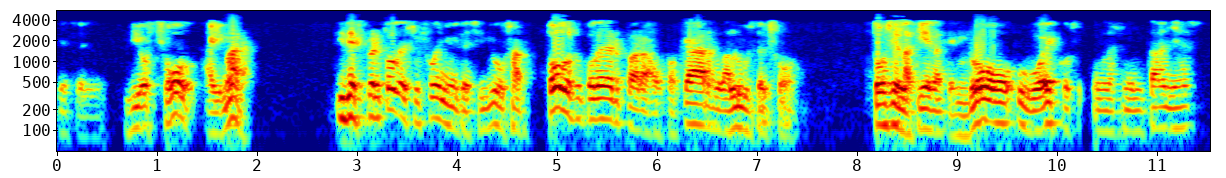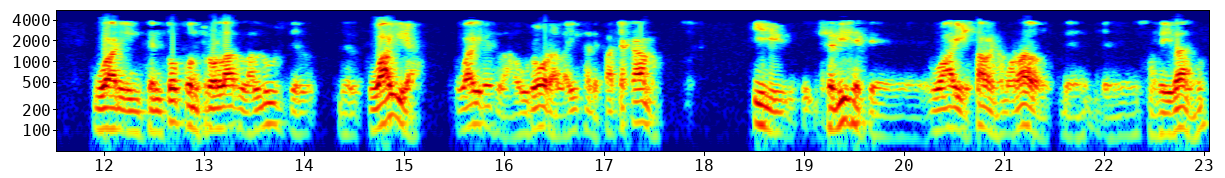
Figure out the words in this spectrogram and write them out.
que es el dios Chol Aymara, y despertó de su sueño y decidió usar todo su poder para opacar la luz del sol. Entonces la tierra tembló, hubo ecos en las montañas, Wari intentó controlar la luz del, del Huayra, Huayra es la aurora, la hija de Pachacama, y se dice que Wari estaba enamorado de, de esa deidad, ¿no?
